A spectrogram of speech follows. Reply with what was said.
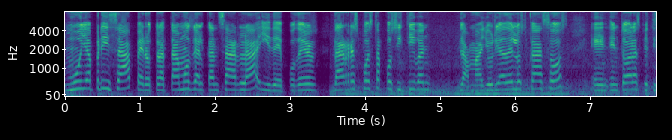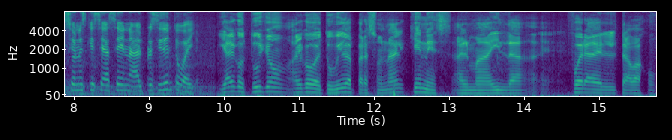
muy a prisa, pero tratamos de alcanzarla y de poder dar respuesta positiva en la mayoría de los casos en, en todas las peticiones que se hacen al presidente o a ella. ¿Y algo tuyo, algo de tu vida personal? ¿Quién es Alma Hilda eh, fuera del trabajo?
